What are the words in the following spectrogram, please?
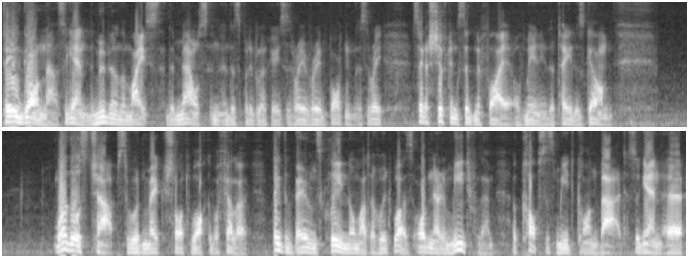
tail gone now. So again, the movement of the mice, the mouse in, in this particular case is very, very important. It's, very, it's like a shifting signifier of meaning. The tail is gone. One of those chaps would make short walk of a fellow pick the bones clean no matter who it was. Ordinary meat for them. A corpse's meat gone bad. So again, uh,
